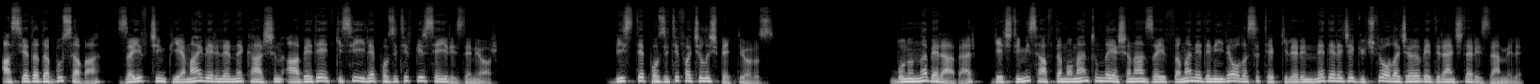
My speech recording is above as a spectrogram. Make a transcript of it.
Asya'da da bu sabah, zayıf Çin PMI verilerine karşın ABD etkisiyle pozitif bir seyir izleniyor. Biz de pozitif açılış bekliyoruz. Bununla beraber, geçtiğimiz hafta momentumda yaşanan zayıflama nedeniyle olası tepkilerin ne derece güçlü olacağı ve dirençler izlenmeli.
